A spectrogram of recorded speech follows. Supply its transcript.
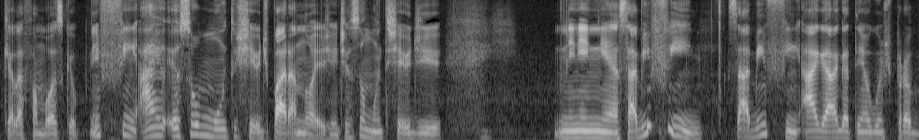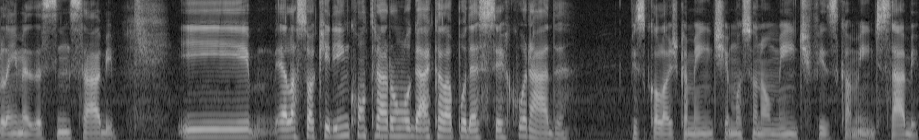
Que ela é famosa, que eu. Enfim, ai, eu sou muito cheio de paranoia, gente. Eu sou muito cheio de. Sabe? Enfim, sabe? Enfim, a Gaga tem alguns problemas assim, sabe? E ela só queria encontrar um lugar que ela pudesse ser curada psicologicamente, emocionalmente, fisicamente, sabe?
